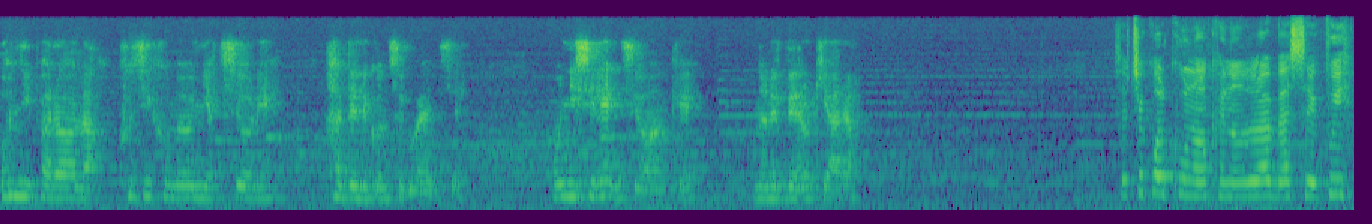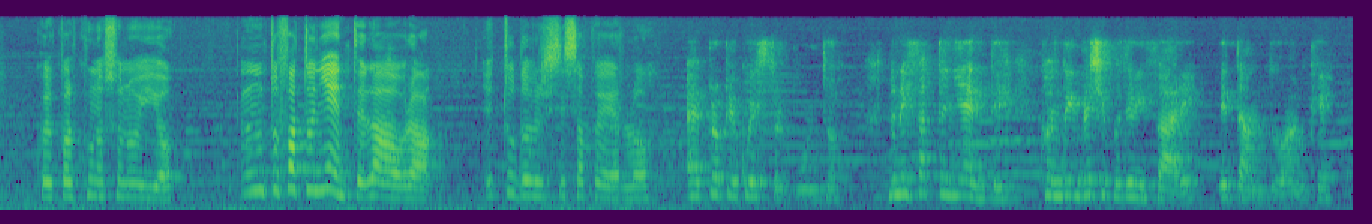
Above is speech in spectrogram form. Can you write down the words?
Ogni parola, così come ogni azione, ha delle conseguenze. Ogni silenzio anche. Non è vero, Chiara? Se c'è qualcuno che non dovrebbe essere qui, quel qualcuno sono io. Non ti ho fatto niente, Laura. E tu dovresti saperlo. È proprio questo il punto. Non hai fatto niente, quando invece potevi fare, e tanto anche.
